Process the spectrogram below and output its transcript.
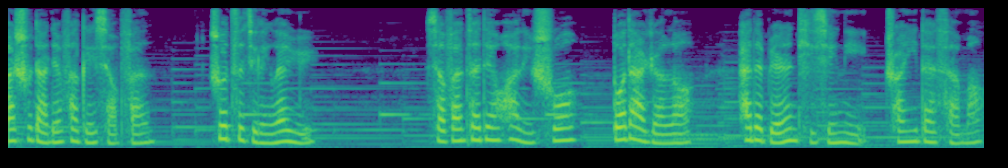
阿叔打电话给小凡，说自己淋了雨。小凡在电话里说：“多大人了，还得别人提醒你穿衣带伞吗？”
